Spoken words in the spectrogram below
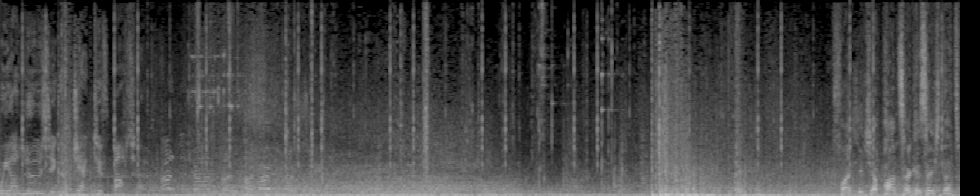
We are losing objective Butter. Feindlicher Panzer gesichtet.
